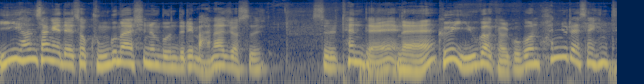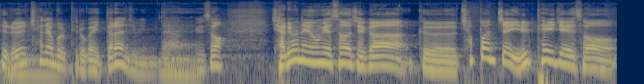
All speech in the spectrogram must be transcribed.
이 현상에 대해서 궁금해하시는 분들이 많아졌을 텐데 네. 그 이유가 결국은 환율에서 힌트를 찾아볼 필요가 있다는 점입니다. 네. 그래서 자료 내용에서 제가 그 첫 번째 1페이지에서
